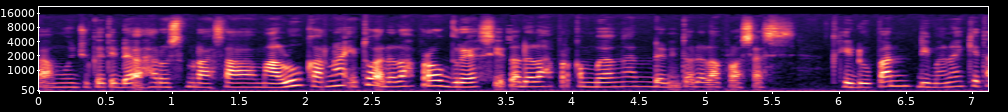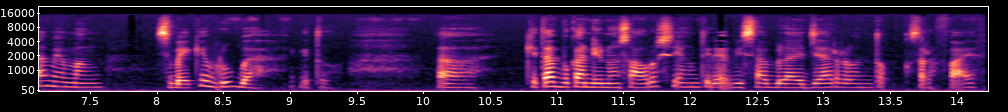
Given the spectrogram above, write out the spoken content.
kamu juga tidak harus merasa malu karena itu adalah progres, itu adalah perkembangan dan itu adalah proses kehidupan di mana kita memang sebaiknya berubah gitu. Uh, kita bukan dinosaurus yang tidak bisa belajar untuk survive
